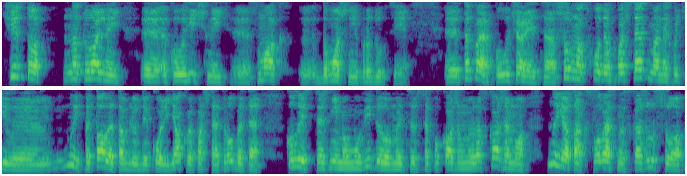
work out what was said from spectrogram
Чисто натуральний е- екологічний е, смак е, домашньої продукції. Е, Тепер, виходить, що в нас входить в паштет, мене хотіли, ну і питали там люди, Коль, як ви паштет робите? Колись це знімемо відео, ми це все покажемо і розкажемо. Ну, я так словесно скажу, що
